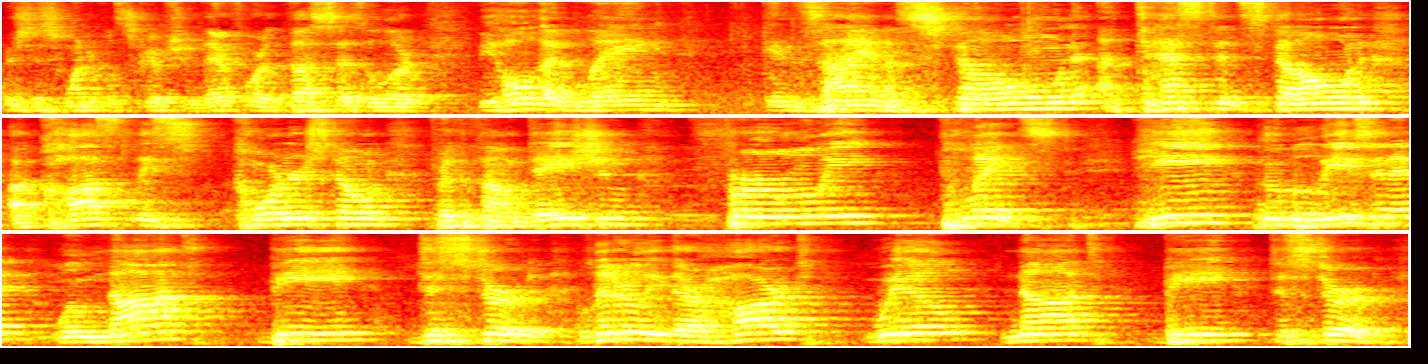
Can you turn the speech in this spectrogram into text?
there's this wonderful scripture. Therefore, thus says the Lord Behold, I'm laying in Zion a stone, a tested stone, a costly cornerstone for the foundation, firmly placed. He who believes in it will not be disturbed. Literally, their heart will not be disturbed.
